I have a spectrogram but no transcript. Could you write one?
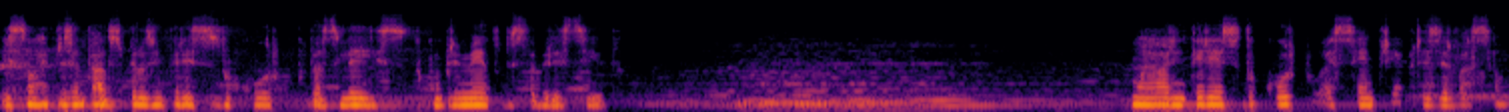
eles são representados pelos interesses do corpo, das leis, do cumprimento do estabelecido. O maior interesse do corpo é sempre a preservação.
